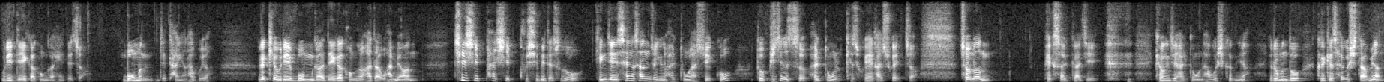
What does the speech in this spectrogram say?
우리 뇌가 건강해야 되죠. 몸은 이제 당연하고요. 이렇게 우리의 몸과 뇌가 건강하다고 하면 70, 80, 90이 돼서도 굉장히 생산적인 활동을 할 수 있고 또 비즈니스 활동을 계속해 갈 수가 있죠. 저는 100살까지 경제 활동을 하고 싶거든요. 여러분도 그렇게 살고 싶다면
